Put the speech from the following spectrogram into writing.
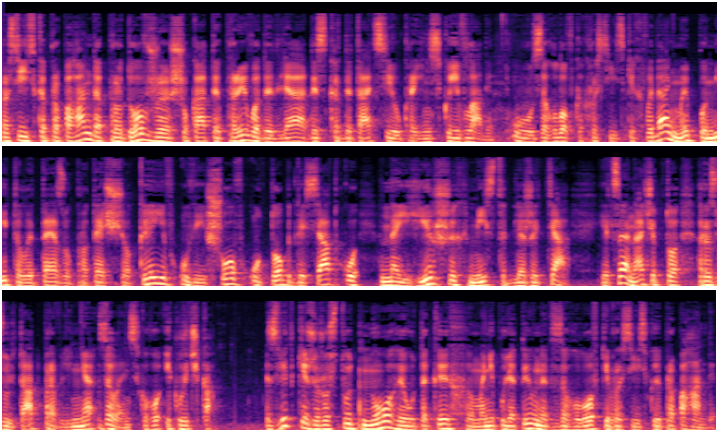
Російська пропаганда продовжує шукати приводи для дискредитації української влади. У заголовках російських видань ми помітили тезу про те, що Київ увійшов у топ десятку найгірших міст для життя, і це, начебто, результат правління Зеленського і Кличка. Звідки ж ростуть ноги у таких маніпулятивних заголовків російської пропаганди?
